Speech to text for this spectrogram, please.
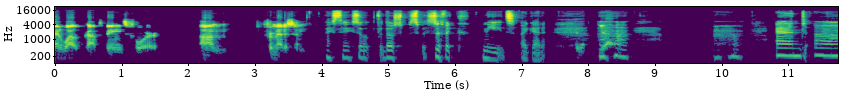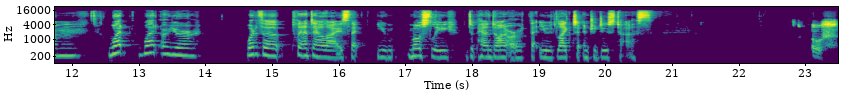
and wildcraft things for, um, for medicine. I see. So for those specific needs, I get it. Yeah. Uh-huh. Uh-huh. And um, what what are your what are the plant allies that you mostly depend on or that you'd like to introduce to us? Oof.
